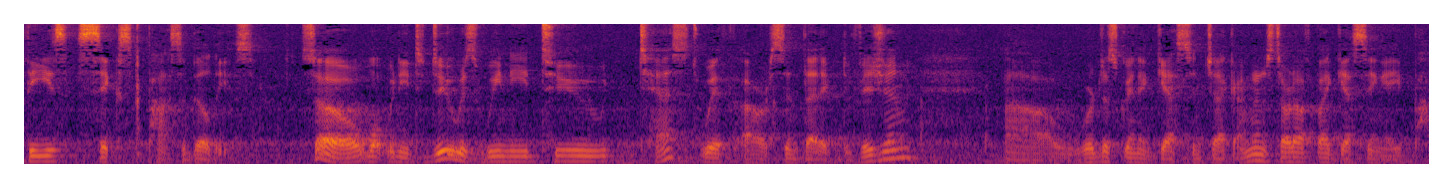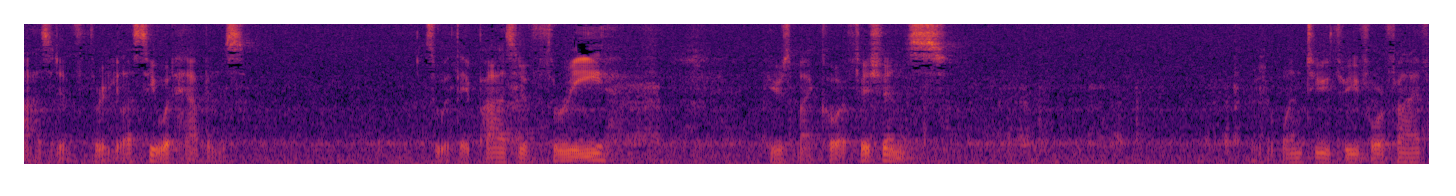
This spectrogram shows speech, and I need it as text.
these six possibilities. So what we need to do is we need to test with our synthetic division. Uh, we're just going to guess and check. I'm going to start off by guessing a positive 3. Let's see what happens. So with a positive 3, here's my coefficients. 1, 2, 3, 4, 5.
